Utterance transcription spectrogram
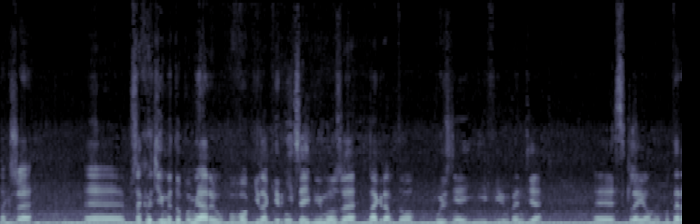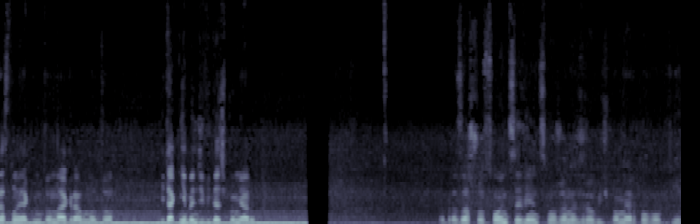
Także przechodzimy do pomiaru powłoki lakierniczej, mimo że nagram to później i film będzie e, sklejony. Bo teraz, no jakbym to nagrał, no to i tak nie będzie widać pomiaru. Dobra, zaszło słońce, więc możemy zrobić pomiar powłoki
